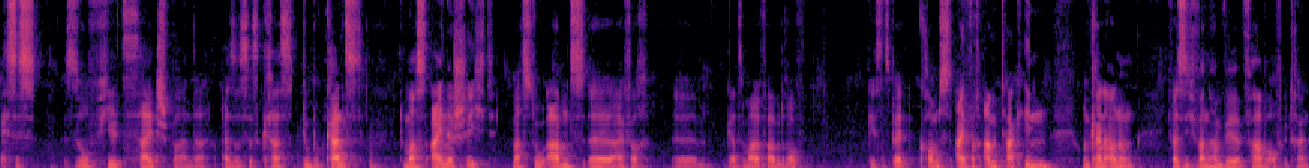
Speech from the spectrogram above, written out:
Es ist so viel zeitsparender. Also es ist krass. Du kannst, du machst eine Schicht, machst du abends äh, einfach äh, ganz normale Farbe drauf gehst ins Bett, kommst einfach am Tag hin und keine Ahnung, ich weiß nicht, wann haben wir Farbe aufgetragen.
